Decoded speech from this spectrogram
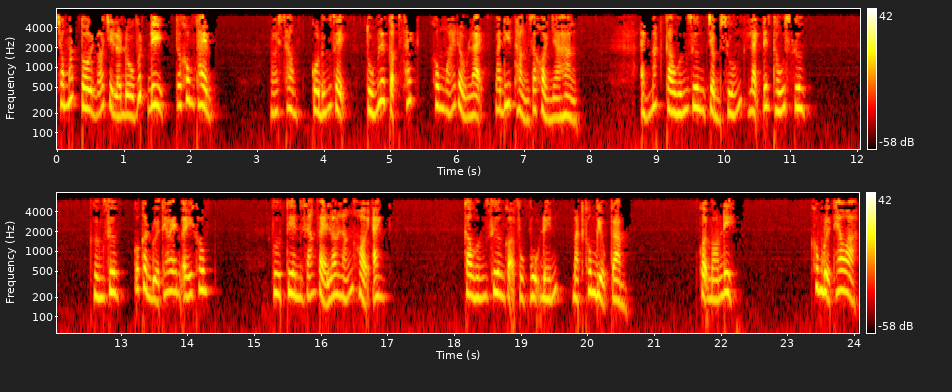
trong mắt tôi nó chỉ là đồ vứt đi, tôi không thèm. Nói xong, cô đứng dậy, túm lên cặp sách, không ngoái đầu lại mà đi thẳng ra khỏi nhà hàng. Ánh mắt Cao Hướng Dương trầm xuống, lạnh đến thấu xương. Hướng Dương, có cần đuổi theo em ấy không? Vưu Tiên dáng vẻ lo lắng hỏi anh. Cao Hướng Dương gọi phục vụ đến, mặt không biểu cảm. Gọi món đi. Không đuổi theo à?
